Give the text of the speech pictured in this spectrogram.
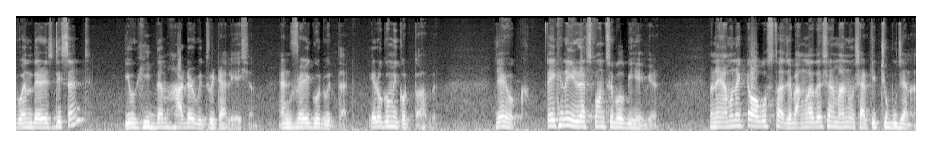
When there is decent you hit them harder with retaliation and very good with that এরকমই করতে হবে। যাই হোক, তো এখানে ইরেসপন্সিবল বিহেভিয়ার মানে এমন একটা অবস্থা যে বাংলাদেশের মানুষ আর কিচ্ছু বুঝে না।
